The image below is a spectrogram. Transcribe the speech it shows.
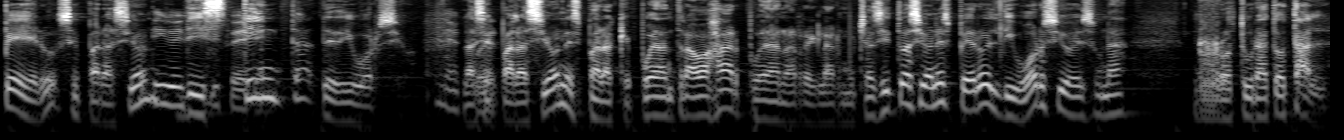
pero separación distinta de divorcio. La separación es para que puedan trabajar, puedan arreglar muchas situaciones, pero el divorcio es una rotura total.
